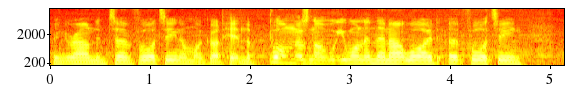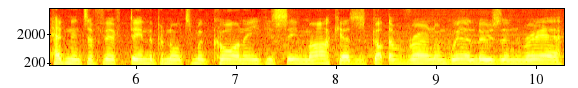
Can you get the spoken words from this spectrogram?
bring around in turn 14. Oh my god, hitting the bomb, that's not what you want. And then out wide at 14. Heading into 15, the penultimate corner. You can see Marquez has got the run and we're losing rear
